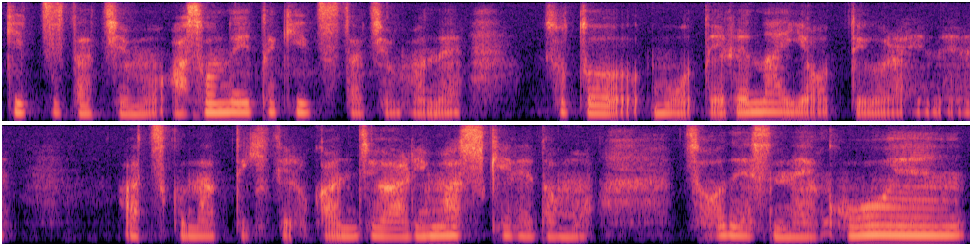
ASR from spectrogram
キッズたちも遊んでいたキッズたちもね外もう出れないよっていうぐらいね暑くなってきてる感じはありますけれども。そうですね公園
